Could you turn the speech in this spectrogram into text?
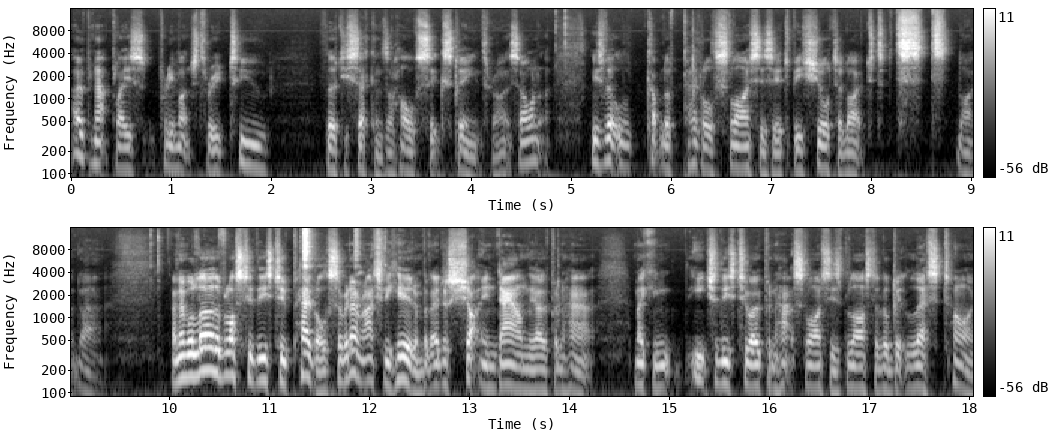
open hat plays pretty much through two 30 seconds, a whole 16th, right? So I want these little couple of pedal slices here to be shorter, like like that. And then we'll lower the velocity of these two pedals so we don't actually hear them, but they're just shutting down the open hat making each of these two open hat slices last a little bit less time.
